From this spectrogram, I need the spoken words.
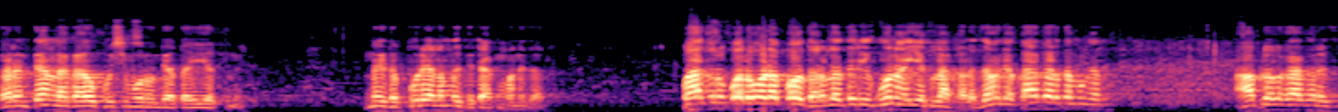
कारण त्यांना काय उपाशी मरून देता येत नाही. नाही तर पुऱ्याला मध्ये टाक म्हणे जात. पाच रुपयाला वडापाव धरला तरी गुन्हा एक लाखाला. जाऊन द्या काय करता मग आता? आपल्याला काय करायचं?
